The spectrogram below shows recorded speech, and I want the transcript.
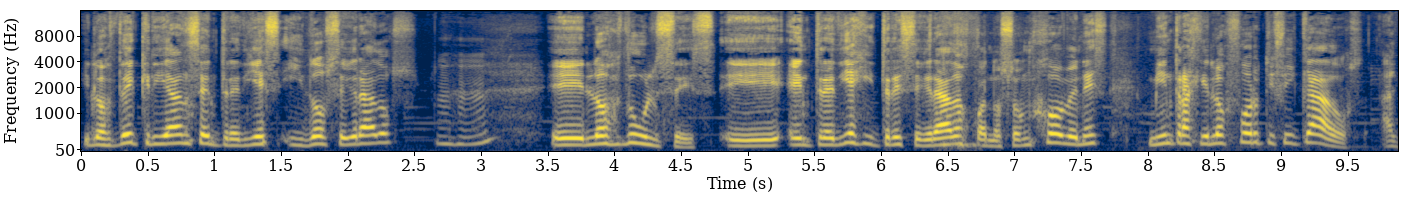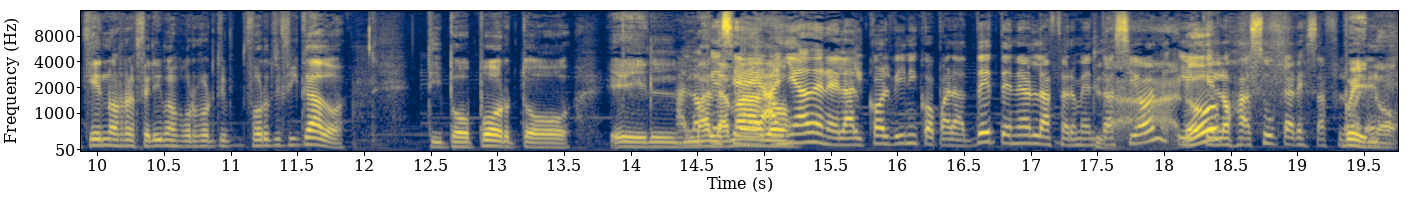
y los de crianza entre 10 y 12 grados. Ujú. Eh, los dulces, eh, entre 10 y 13 grados cuando son jóvenes, mientras que los fortificados, ¿a qué nos referimos por forti- fortificados? Tipo Porto, el A los que se añaden el alcohol vínico para detener la fermentación Claro. y que los azúcares afloren. Bueno,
